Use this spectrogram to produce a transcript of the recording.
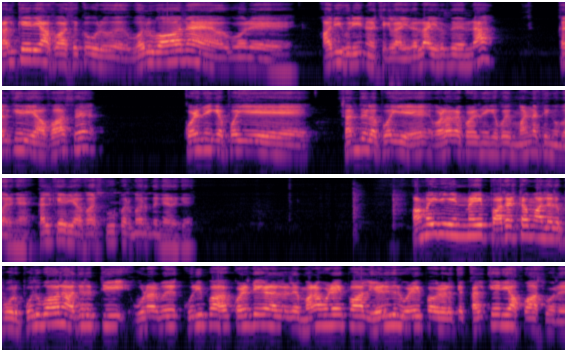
கல்கேரியா ஃபாஸுக்கு ஒரு வலுவான ஒரு அறிகுறின்னு வச்சுக்கலாம். இதெல்லாம் இருந்ததுன்னா கல்கேரியா ஃபாஸு குழந்தைங்க போய் சந்தில் போய் வளர குழந்தைங்க போய் மண்ணை திங்கும் பாருங்கள் கல்கேரியா ஃபாஸ் சூப்பர் மருந்துங்க அதுக்கு. அமைதியின்மை பதட்டம் அல்லது ஒரு பொதுவான அதிருப்தி உணர்வு குறிப்பாக குழந்தைகள் அல்லது மன உழைப்பால் எளிதில் உழைப்பவர்களுக்கு கல்கேரியா ஃபாஸ் ஒரு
